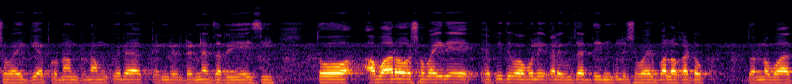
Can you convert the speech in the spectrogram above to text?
সবাই গিয়ে প্রণাম টনাম করে ক্যান্ডেল ট্যান্ডেল জানিয়ে আইছি। তো আবারও সবাই রে হ্যাপি দীপাবলি কালী পূজার দিনগুলি সবাই ভালো কাটুক। ধন্যবাদ।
